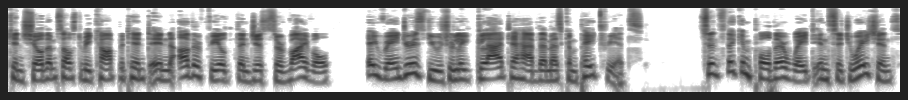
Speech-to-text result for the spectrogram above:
can show themselves to be competent in other fields than just survival, a ranger is usually glad to have them as compatriots, since they can pull their weight in situations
